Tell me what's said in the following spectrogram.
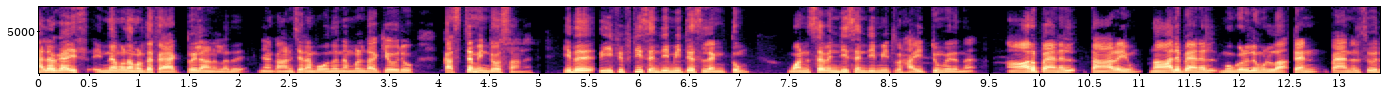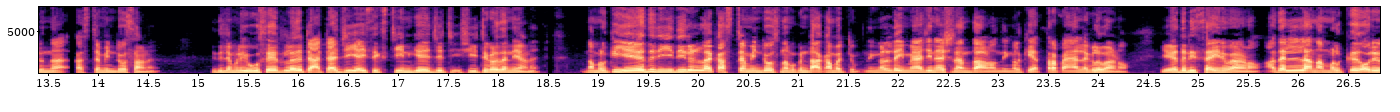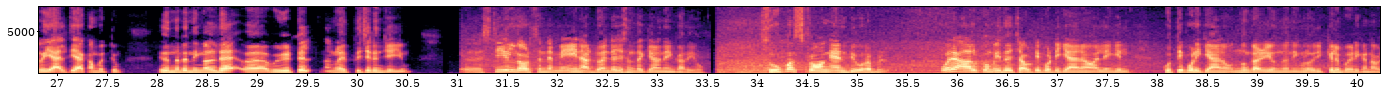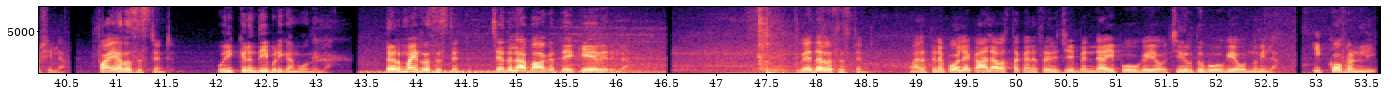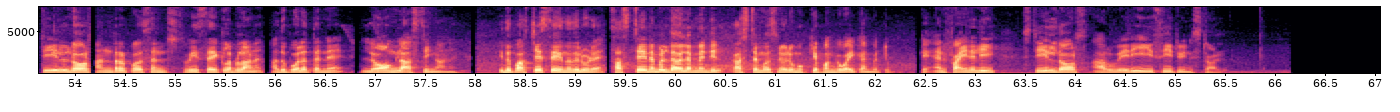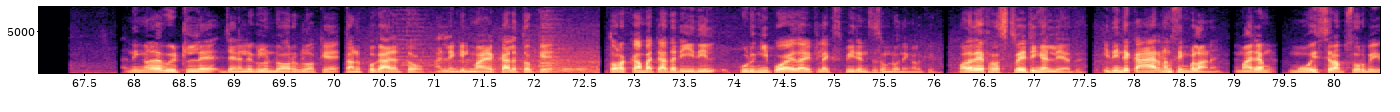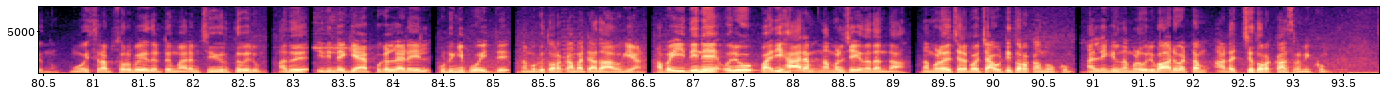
Hello guys ഇന്ന് നമ്മൾ നമ്മളുടെ ഫാക്ടറിയിലാണുള്ളത് ഞാൻ കാണിച്ചു തരാൻ പോകുന്നത് നമ്മൾ ഉണ്ടാക്കിയ ഒരു കസ്റ്റം വിൻഡോസ് ആണ്. ഇത് ത്രീ ഫിഫ്റ്റി സെന്റിമീറ്റേഴ്സ് ലെങ്ത്തും വൺ സെവന്റി സെന്റിമീറ്റർ ഹൈറ്റും വരുന്ന ആറ് പാനൽ താഴെയും നാല് പാനൽ മുകളിലുമുള്ള ടെൻ പാനൽസ് വരുന്ന കസ്റ്റം വിൻഡോസ് ആണ്. ഇതിൽ നമ്മൾ യൂസ് ചെയ്തിട്ടുള്ളത് Tata G I sixteen gauge ഷീറ്റുകൾ തന്നെയാണ്. നമ്മൾക്ക് ഏത് രീതിയിലുള്ള കസ്റ്റം വിൻഡോസ് നമുക്ക് ഉണ്ടാക്കാൻ പറ്റും? നിങ്ങളുടെ ഇമാജിനേഷൻ എന്താണോ? നിങ്ങൾക്ക് എത്ര പാനലുകൾ വേണോ? ഏത് ഡിസൈൻ വേണോ? അതെല്ലാം നമ്മൾക്ക് ഒരു റിയാലിറ്റി ആക്കാൻ പറ്റും. ഇത് എന്നിട്ട് നിങ്ങളുടെ വീട്ടിൽ ഞങ്ങൾ എത്തിച്ചിടും ചെയ്യും. സ്റ്റീൽ ഡോർസിന്റെ മെയിൻ അഡ്വാന്റേജസ് എന്തൊക്കെയാണെന്ന് നിങ്ങൾക്ക് അറിയോ സൂപ്പർ സ്ട്രോങ് ആൻഡ് ഡ്യൂറബിൾ ഒരാൾക്കും ഇത് ചവിട്ടി പൊട്ടിക്കാനോ അല്ലെങ്കിൽ കുത്തി പൊളിക്കാനോ ഒന്നും കഴിയുമെന്ന് നിങ്ങൾ ഒരിക്കലും പേടിക്കേണ്ട ആവശ്യമില്ല. ഫയർ റെസിസ്റ്റന്റ് ഒരിക്കലും തീ പിടിക്കാൻ പോകുന്നില്ല. ടെർമൈറ്റ് റെസിസ്റ്റന്റ് ചെതല ഭാഗത്തേക്കേ വരില്ല. വെതർ റെസിസ്റ്റന്റ് മരത്തിനെ പോലെ കാലാവസ്ഥക്കനുസരിച്ച് ബെൻഡായി പോവുകയോ ചീർത്തു പോവുകയോ ഒന്നുമില്ല. Eco friendly steel door hundred percent recyclable ആണ്. അതുപോലെ തന്നെ ലോങ് ലാസ്റ്റിംഗ് ആണ്. ഇത് പർച്ചേസ് ചെയ്യുന്നതിലൂടെ സസ്റ്റൈനബിൾ ഡെവലപ്മെന്റിൽ കസ്റ്റമേഴ്സിന് ഒരു മുഖ്യ പങ്ക് വഹിക്കാൻ പറ്റും. Okay and finally steel doors are very easy to install നിങ്ങളുടെ വീട്ടിലെ ജനലുകളും ഡോറുകളും ഒക്കെ തണുപ്പ് കാലത്തോ അല്ലെങ്കിൽ മഴക്കാലത്തൊക്കെ തുറക്കാൻ പറ്റാത്ത രീതിയിൽ കുടുങ്ങിപ്പോയതായിട്ടുള്ള എക്സ്പീരിയൻസസ് ഉണ്ടോ നിങ്ങൾക്ക്? വളരെ ഫ്രസ്ട്രേറ്റിംഗ് അല്ലേ അത്? ഇതിന്റെ കാരണം സിമ്പിളാണ് മരം മോയ്സ്ചർ അബ്സോർബ് ചെയ്യുന്നു. മോയ്സ്ചർ അബ്സോർബ് ചെയ്തിട്ട് മരം ചീർത്ത് വരും. അത് ഇതിന്റെ ഗ്യാപ്പുകളുടെ ഇടയിൽ കുടുങ്ങിപ്പോയിട്ട് നമുക്ക് തുറക്കാൻ പറ്റാതെ ആവുകയാണ് അപ്പൊ ഇതിന് ഒരു പരിഹാരം നമ്മൾ ചെയ്യുന്നത് എന്താ? നമ്മൾ ചിലപ്പോൾ ചവിട്ടി തുറക്കാൻ നോക്കും. അല്ലെങ്കിൽ നമ്മൾ ഒരുപാട് വട്ടം അടച്ച് തുറക്കാൻ ശ്രമിക്കും.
